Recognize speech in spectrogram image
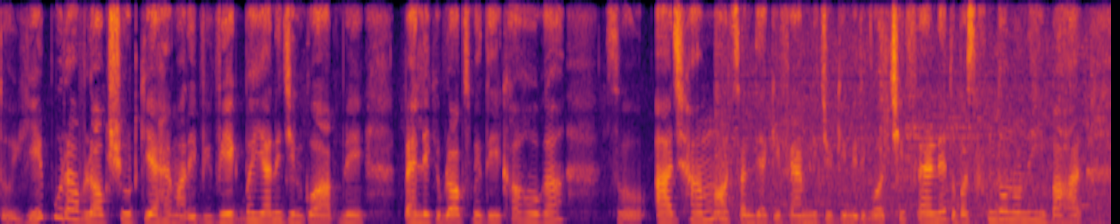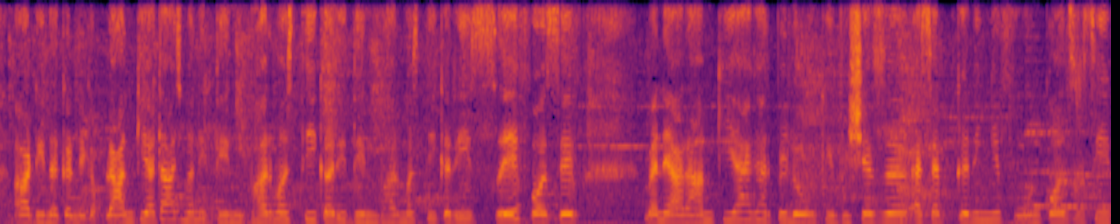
तो ये पूरा व्लॉग शूट किया है हमारे विवेक भैया ने जिनको आपने पहले के ब्लॉग्स में देखा होगा। सो so, आज हम और संध्या की फैमिली चूँकि मेरी बहुत अच्छी फ्रेंड है तो बस हम दोनों ने ही बाहर डिनर करने का प्लान किया था। आज मैंने दिन भर मस्ती करी दिन भर मस्ती करी सिर्फ़ और सिर्फ़ मैंने आराम किया है घर पे, लोगों की विशेज़ एक्सेप्ट करेंगे फ़ोन कॉल्स रिसीव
